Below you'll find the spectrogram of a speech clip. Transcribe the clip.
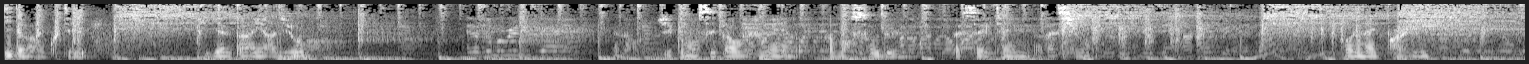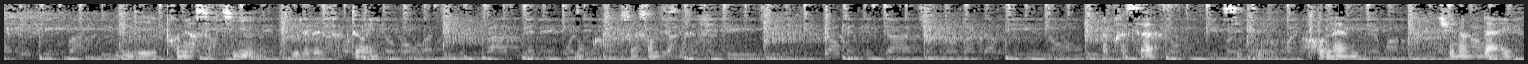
Merci d'avoir écouté. Pigalle Paris Radio. Alors, j'ai commencé par vous jouer un morceau de A Certain Ratio, All Night Party, une des premières sorties du label Factory, donc en 79. Après ça, c'était Holland Tunnel Dive,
